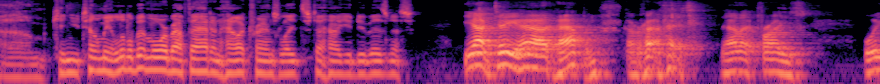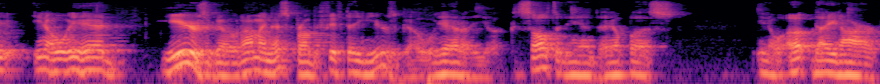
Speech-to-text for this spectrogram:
Um, can you tell me a little bit more about that and how it translates to how you do business? Yeah, I can tell you how it happened. Or how that, how that phrase, we, you know, we had years ago, and I mean, that's probably 15 years ago, we had a, a uh, consultant in to help us, you know, update our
